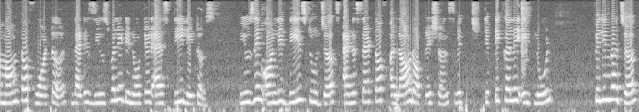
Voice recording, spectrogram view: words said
amount of water that is usually denoted as D liters using only these two jugs and a set of allowed operations which typically include filling a jug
